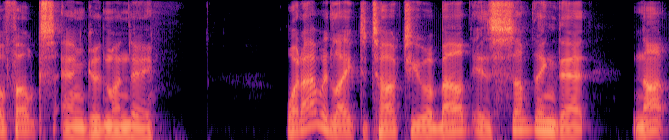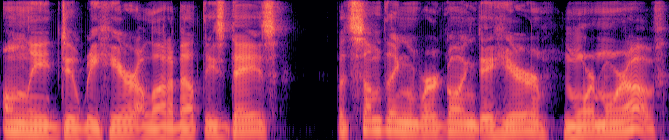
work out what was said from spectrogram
Hello, folks, and good Monday. What I would like to talk to you about is something that not only do we hear a lot about these days, but something we're going to hear more and more of.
